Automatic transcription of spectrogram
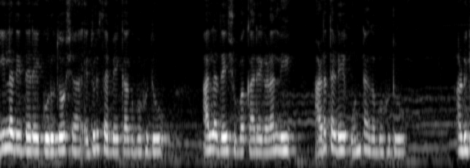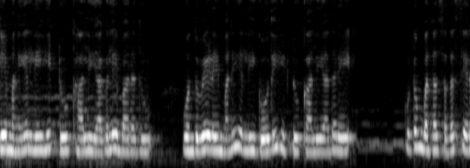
ಇಲ್ಲದಿದ್ದರೆ ಗುರುದೋಷ ಎದುರಿಸಬೇಕಾಗಬಹುದು. ಅಲ್ಲದೆ ಶುಭ ಕಾರ್ಯಗಳಲ್ಲಿ ಅಡೆತಡೆ ಉಂಟಾಗಬಹುದು. ಅಡುಗೆ ಮನೆಯಲ್ಲಿ ಹಿಟ್ಟು ಖಾಲಿಯಾಗಲೇಬಾರದು. ಒಂದು ವೇಳೆ ಮನೆಯಲ್ಲಿ ಗೋಧಿ ಹಿಟ್ಟು ಖಾಲಿಯಾದರೆ ಕುಟುಂಬದ ಸದಸ್ಯರ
